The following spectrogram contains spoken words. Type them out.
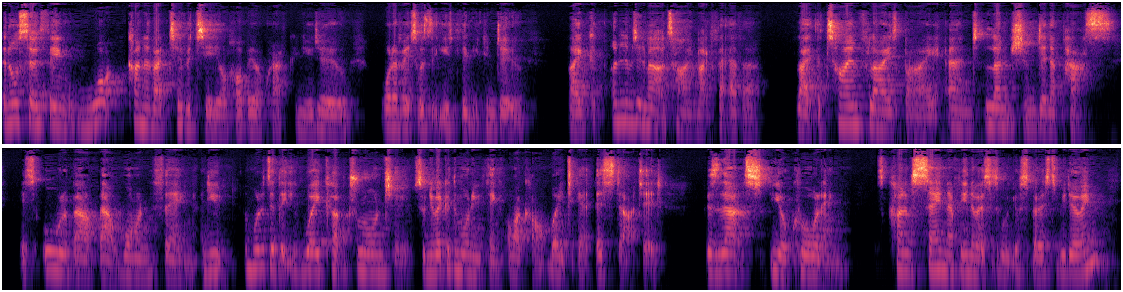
then also think what kind of activity or hobby or craft can you do? Whatever it was that you think you can do, like unlimited amount of time, like forever. Like the time flies by and lunch and dinner pass. It's all about that one thing. And you, what is it that you wake up drawn to? So when you wake up in the morning, you think, oh, I can't wait to get this started because that's your calling. It's kind of saying that for the universe is what you're supposed to be doing.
